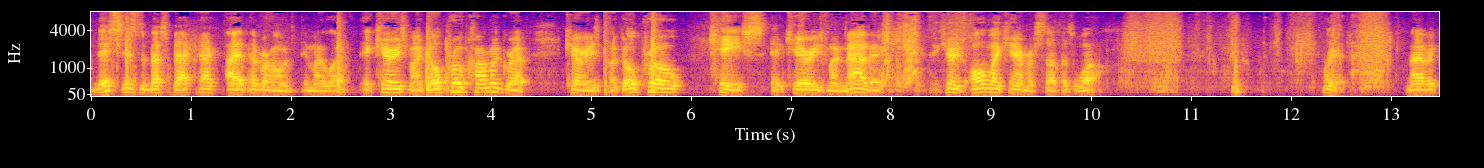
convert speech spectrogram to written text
this is the best backpack I've ever owned in my life. It carries my GoPro Karma grip, carries a GoPro case, it carries my Mavic, it carries all my camera stuff as well. Look at Mavic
